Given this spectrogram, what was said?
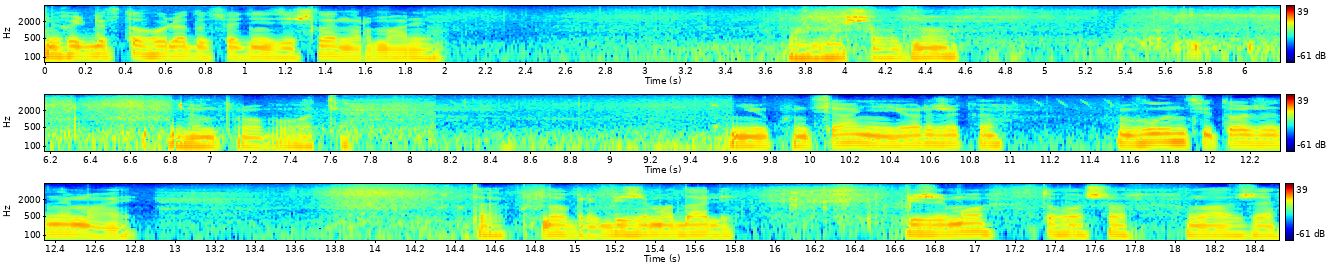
Ми хоч би з того льоду сьогодні зійшли нормально. Ми ще одно. Будемо пробувати. Ні кунця, ні йоржика. В лунці теж немає. Так, добре, біжимо далі. Біжимо, того що в нас вже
